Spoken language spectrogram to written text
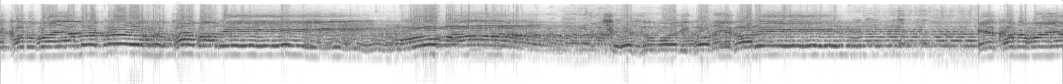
এখন বায়ালো খাবারে। ঘরে ঘরে। এখন মায়া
